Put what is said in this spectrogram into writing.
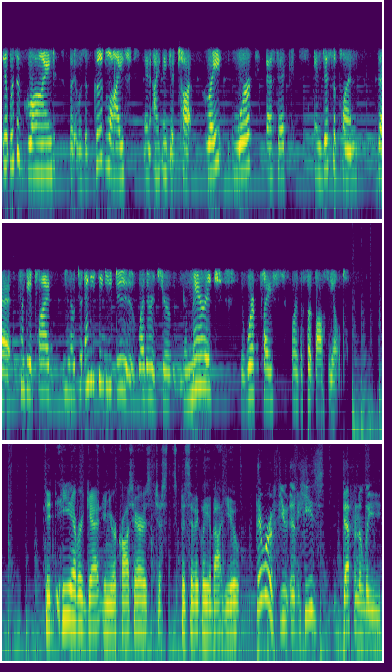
It was a grind, but it was a good life, and I think it taught great work ethic and discipline that can be applied, you know, to anything you do, whether it's your your marriage, your workplace, or the football field. Did he ever get in your crosshairs just specifically about you? There were a few. Uh, he's definitely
